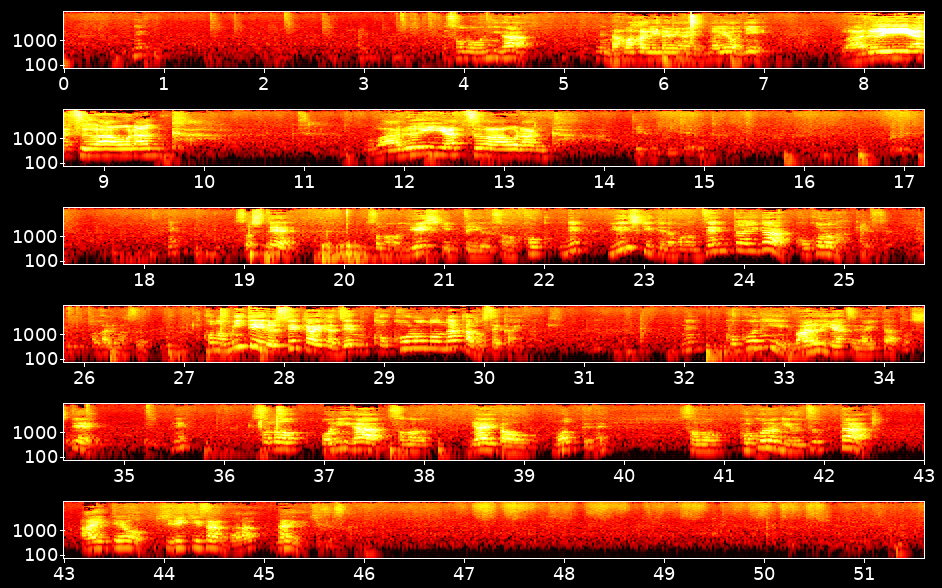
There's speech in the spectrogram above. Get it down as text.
ね。その鬼が、ね、生ハゲのようのように「悪いやつはおらんか。悪いやつはおらんか」っていうふうに見てるね、そしてその有意識っていうそのこね有意識っていうのはこの全体が心なわけですよ。わかります？この見ている世界が全部心の中の世界なんです、ね、ここに悪いやつがいたとして、ね、その鬼がその刃を持ってねその心に映った相手を切り刻んだら何が傷つく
